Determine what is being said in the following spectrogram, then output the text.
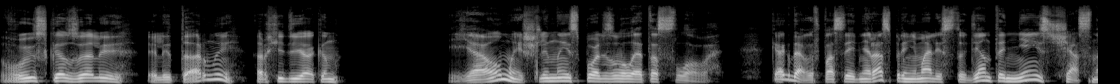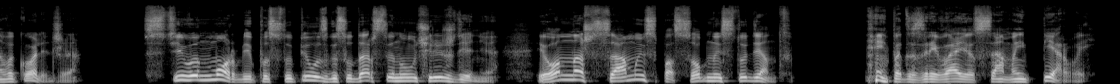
«Вы сказали элитарный, архидиакон?» Я умышленно использовал это слово. Когда вы в последний раз принимали студента не из частного колледжа? Стивен Морби поступил из государственного учреждения, и он наш самый способный студент. И, подозреваю, самый первый.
